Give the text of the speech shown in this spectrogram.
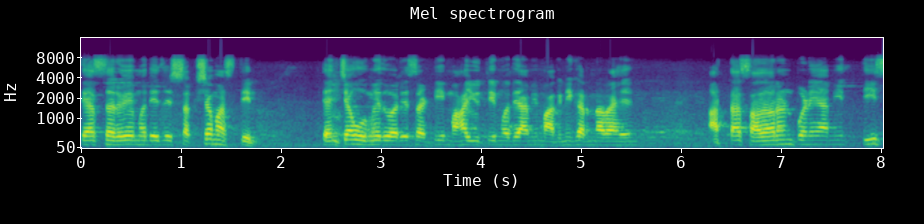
त्या सर्वेमध्ये जे सक्षम असतील त्यांच्या उमेदवारीसाठी महायुतीमध्ये आम्ही मागणी करणार आहे. आत्ता साधारणपणे आम्ही तीस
